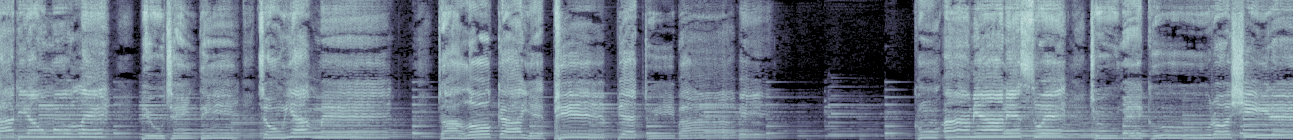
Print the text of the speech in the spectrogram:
လူသားတယောက်မို့လဲပြူချိန်တင်ကြုံရမယ်ဒါလောကရဲ့ဖြစ်ပျက်တွေပါပဲခွန်အားများနဲ့ဆွဲထူမဲ့ကူတော့ရှိတယ်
